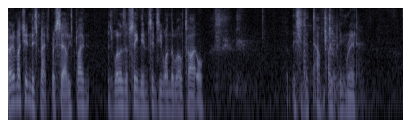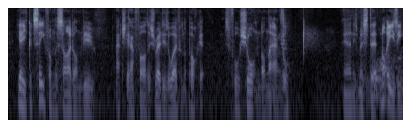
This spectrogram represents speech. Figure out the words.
Very much in this match, Brecel. He's playing as well as I've seen him since he won the world title. But this is a tough opening red. Yeah, you could see from the side-on view actually how far this red is away from the pocket. It's foreshortened on that angle. And he's missed it. Not easy.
